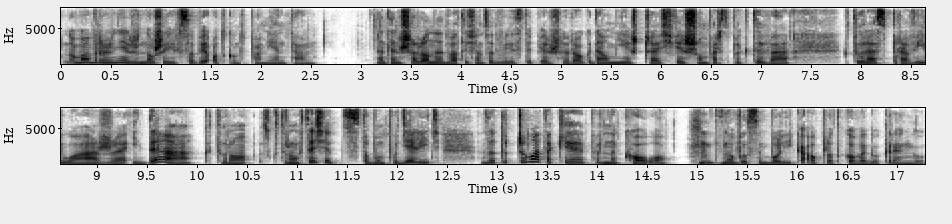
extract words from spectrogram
no mam wrażenie, że noszę je w sobie odkąd pamiętam. Ten szalony 2021 rok dał mi jeszcze świeższą perspektywę, która sprawiła, że idea, którą, z którą chcę się z Tobą podzielić, zatoczyła takie pewne koło. Znowu symbolika oplotkowego kręgu.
